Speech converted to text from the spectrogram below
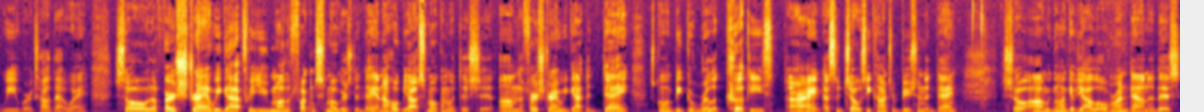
weed works out that way. So the first strand we got for you motherfucking smokers today, and I hope y'all smoking with this shit. Um, the first strand we got today is going to be Gorilla Cookies. All right, that's a Josie contribution today. So um, we're gonna give y'all a little rundown of this.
